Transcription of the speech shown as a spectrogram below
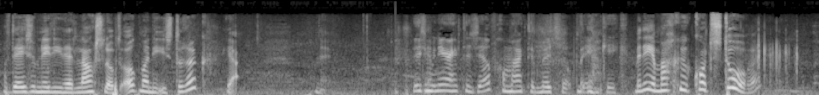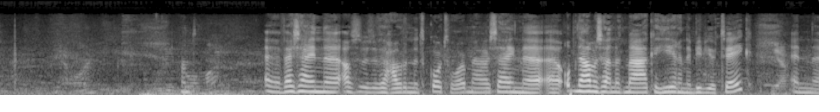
Of deze meneer die net langs loopt ook, maar die is druk. Ja. Deze meneer heeft een zelfgemaakte muts op, Ja. denk ik. Meneer, mag ik u kort storen? Want, eh, wij zijn, eh, als we, we houden het kort hoor, maar we zijn opnames aan het maken hier in de bibliotheek. En eh,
